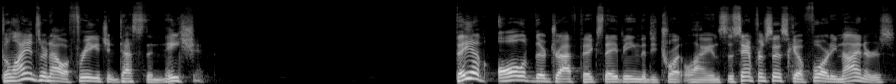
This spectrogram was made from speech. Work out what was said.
The Lions are now a free agent destination. They have all of their draft picks, they being the Detroit Lions. The San Francisco 49ers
